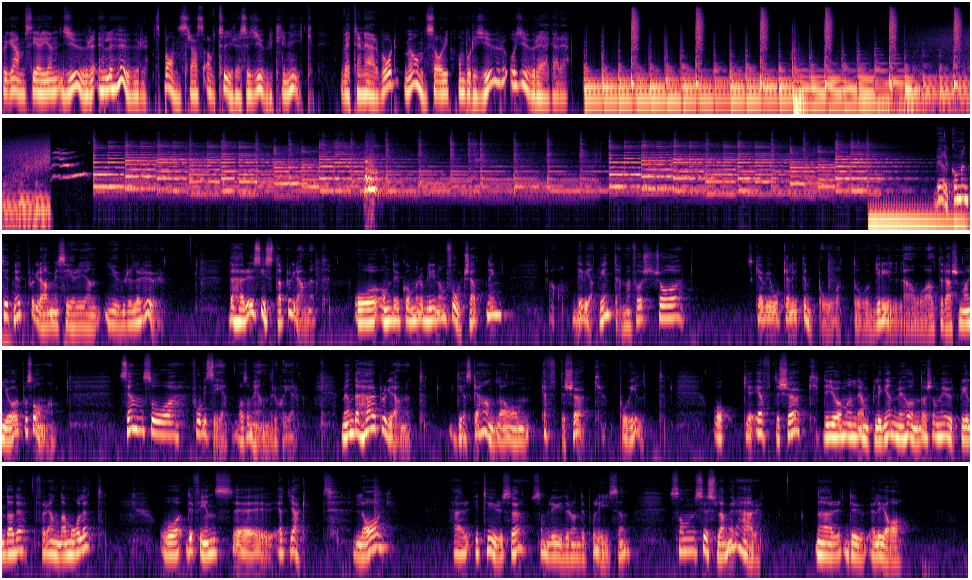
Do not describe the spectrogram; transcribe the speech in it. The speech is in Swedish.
Programserien Djur eller hur sponsras av Tyresö djurklinik. Veterinärvård med omsorg om både djur och djurägare. Välkommen till ett nytt program i serien Djur eller hur? Det här är det sista programmet. Och om det kommer att bli någon fortsättning, ja, det vet vi inte. Men först så ska vi åka lite båt och grilla och allt det där som man gör på sommaren. Sen så får vi se vad som händer och sker. Men det här programmet, det ska handla om eftersök på vilt. Och eftersök det gör man lämpligen med hundar som är utbildade för ändamålet. Och det finns eh, ett jaktlag här i Tyresö som lyder under polisen som sysslar med det här när du eller jag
